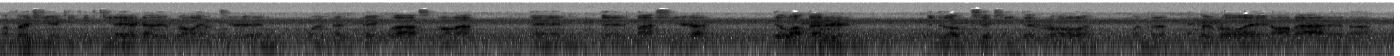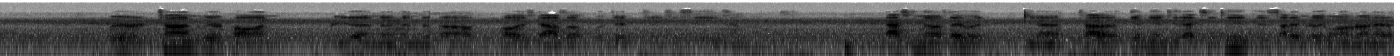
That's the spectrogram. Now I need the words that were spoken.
my first year in 250A, I got overall amateur and won the A class and all that. And then last year, I did a lot better and ended up 16th overall and won the overall A and all that. And uh, we were trying, we were calling Rita and, the, and the, uh, all those guys up with GNCCs and asking them if they would, you know, try to get me into the XC2 because I didn't really want to run at,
